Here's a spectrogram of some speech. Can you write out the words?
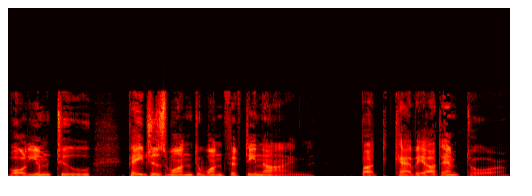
Volume 2, pages 1 to 159. But caveat emptor.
